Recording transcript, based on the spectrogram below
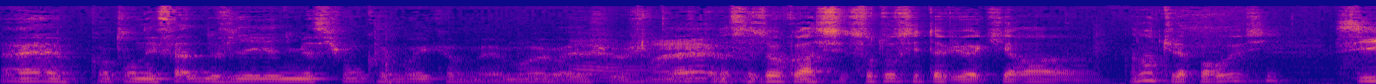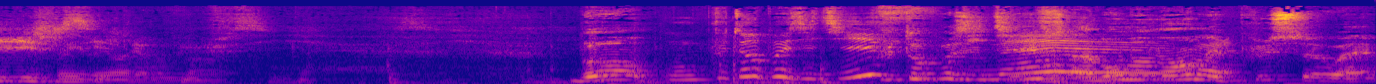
Ouais, quand on est fan de vieilles animations comme moi, comme euh, moi, ouais, je- je- Ouais. Bah, c'est sûr, quoi, surtout si t'as vu Akira. euh. Ah non, tu l'as pas revu aussi. Si, je, Oui, si, mais je ouais. l'ai revu. Ouais. si. Bon, Donc, plutôt positif. plutôt positif, Mais- un bon moment, mais voilà. plus euh, ouais,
